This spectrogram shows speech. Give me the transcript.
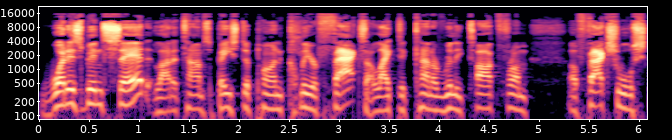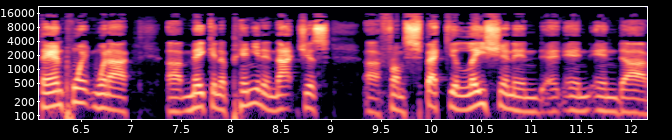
what has been said, a lot of times based upon clear facts. I like to kind of really talk from a factual standpoint when I uh, make an opinion and not just uh, from speculation and and and uh,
